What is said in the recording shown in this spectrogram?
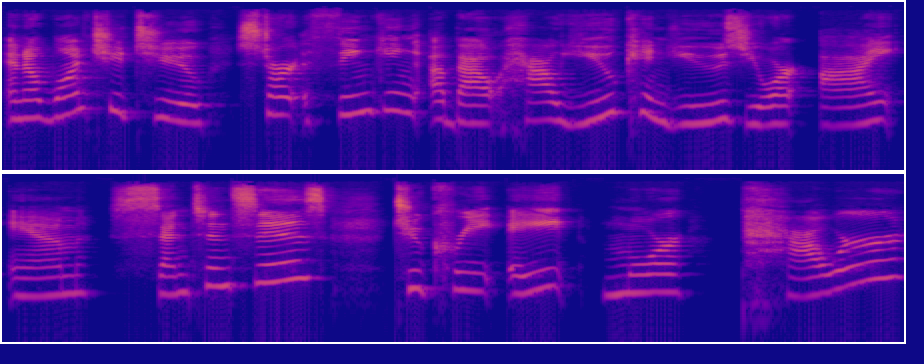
And I want you to start thinking about how you can use your I am sentences to create more power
